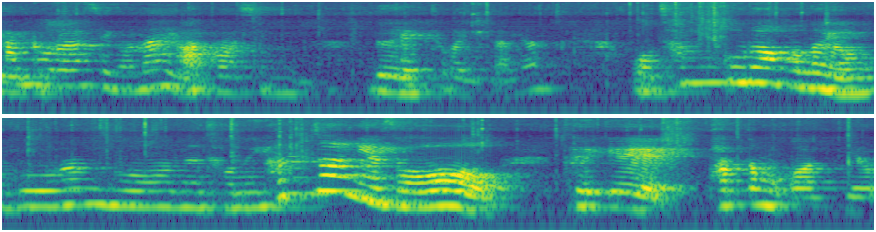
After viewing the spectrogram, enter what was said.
참고를 하시거나 연구하신 네. 캐릭터가 있다면 어, 참고를 하거나 연구한 거는 저는 현장에서 되게 봤던 것 같아요.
